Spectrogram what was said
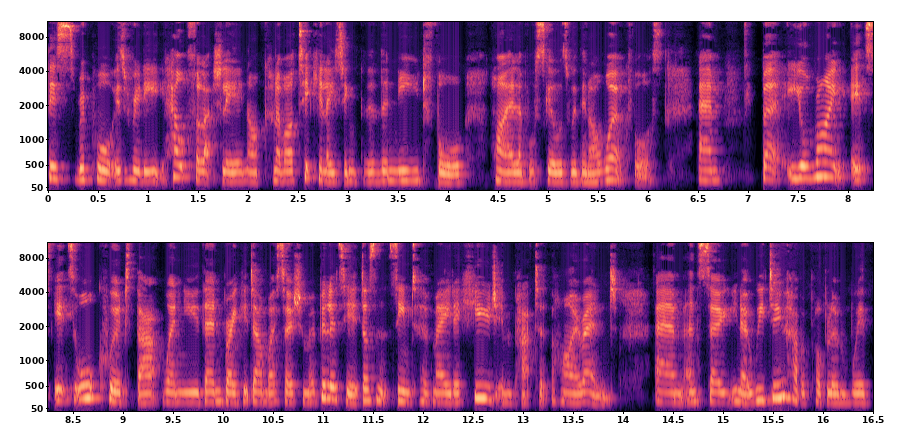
this report is really helpful actually in our, kind of articulating the, the need for higher level skills within our workforce course. Um, but you're right; it's it's awkward that when you then break it down by social mobility, it doesn't seem to have made a huge impact at the higher end. Um, and so, you know, we do have a problem with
